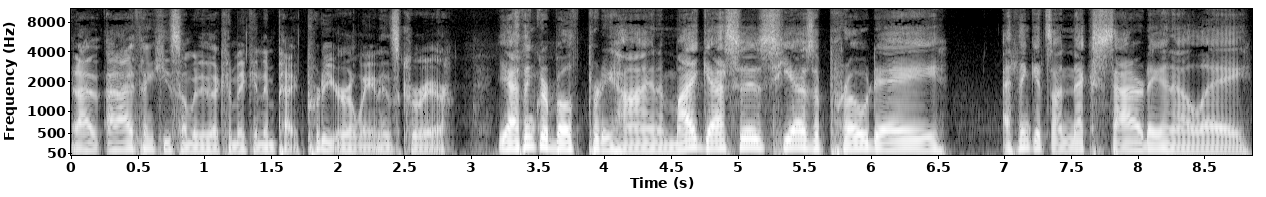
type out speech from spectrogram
and I, and I think he's somebody that can make an impact pretty early in his career. Yeah, I think we're both pretty high, and my guess is he has a pro day. I think it's on next Saturday in LA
